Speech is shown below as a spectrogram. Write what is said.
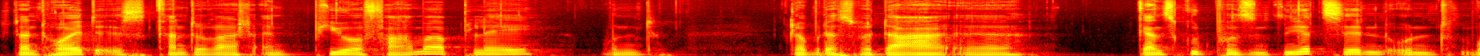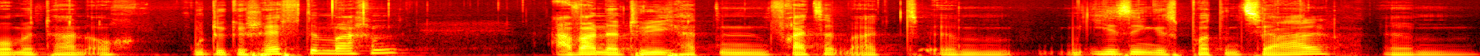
Stand heute ist Cantourage ein Pure Pharma Play und ich glaube, dass wir da äh, ganz gut positioniert sind und momentan auch gute Geschäfte machen. Aber natürlich hat ein Freizeitmarkt ähm, ein irrsinniges Potenzial. Ähm,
